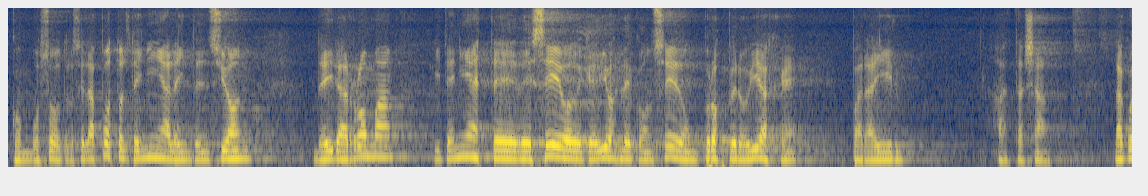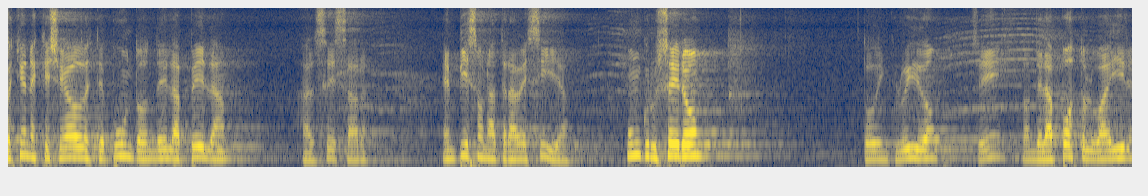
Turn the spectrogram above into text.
con vosotros. El apóstol tenía la intención de ir a Roma y tenía este deseo de que Dios le conceda un próspero viaje para ir hasta allá. La cuestión es que llegado a este punto donde él apela al César, empieza una travesía, un crucero, todo incluido, ¿sí? donde el apóstol va a ir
